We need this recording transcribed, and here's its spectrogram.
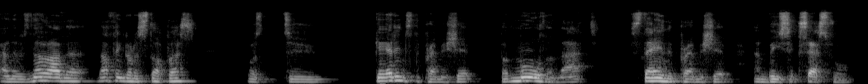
and there was no other, nothing going to stop us, was to get into the Premiership, but more than that, stay in the Premiership and be successful.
